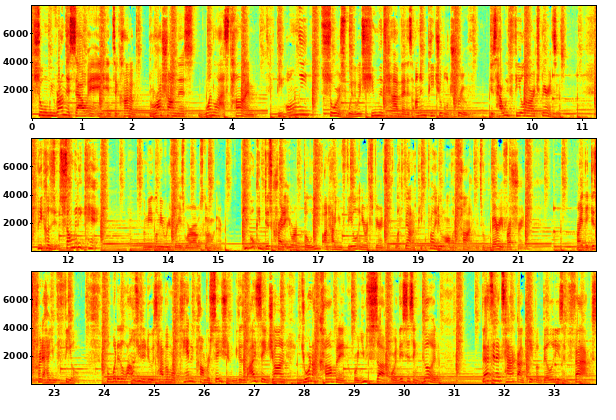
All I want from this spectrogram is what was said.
So when we run this out and, and to kind of brush on this one last time, the only source with which humans have that is unimpeachable truth is how we feel in our experiences. Because somebody can't. Let me let me rephrase where I was going with there People can discredit your belief on how you feel and your experiences. Let's be honest, people probably do it all the time. It's very frustrating, right? They discredit how you feel. But what it allows you to do is have a more candid conversation. Because if I say, John, you're not competent, or you suck, or this isn't good, that's an attack on capabilities and facts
